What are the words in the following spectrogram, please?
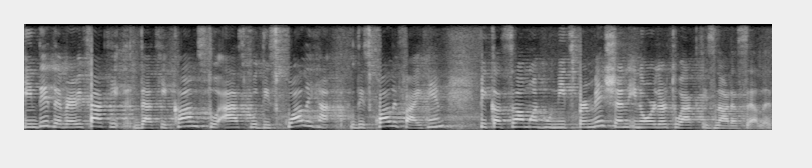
Indeed, the very fact he, that he comes to ask would disqualify, disqualify him because someone who needs permission in order to act is not a zealot.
